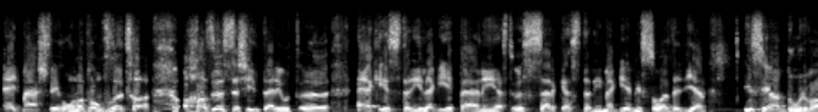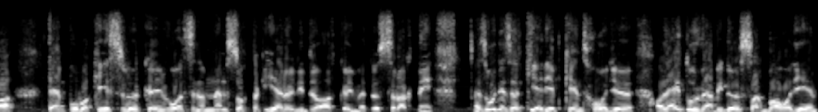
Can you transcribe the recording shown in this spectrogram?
egy másfél hónapon volt a, az összes interjút ö, elkészíteni, legépelni, ezt összerkeszteni, megírni, szóval ez egy ilyen iszonyat durva tempóba készülő könyv volt, szerintem nem szoktak ilyen rövid idő alatt könyvet összerakni. Ez úgy nézett ki egyébként, hogy a legdurvább időszakban, hogy én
